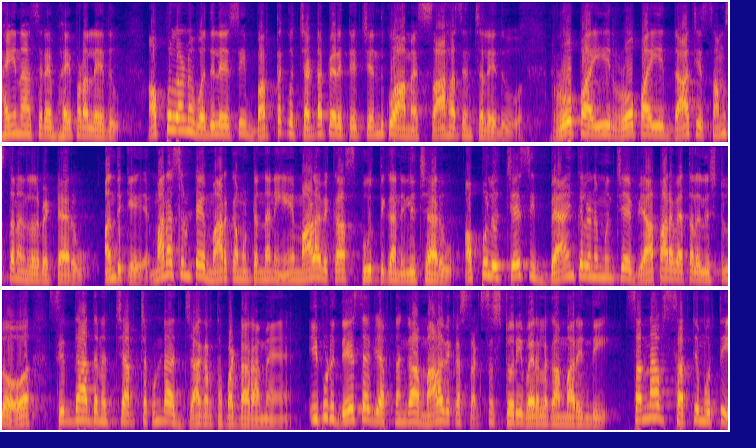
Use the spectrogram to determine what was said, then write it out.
అయినా సరే భయపడలేదు. అప్పులను వదిలేసి భర్తకు చెడ్డ పేరు తెచ్చేందుకు ఆమె సాహసించలేదు. రూపాయి రూపాయి దాచి సంస్థను నిలబెట్టారు. అందుకే మనసుంటే మార్గం ఉంటుందని మాళవిక స్ఫూర్తిగా నిలిచారు. అప్పులు చేసి బ్యాంకులను ముంచే వ్యాపారవేత్తల లిస్టులో సిద్ధార్థను చేర్చకుండా జాగ్రత్త పడ్డారామె. ఇప్పుడు దేశవ్యాప్తంగా మాళవిక సక్సెస్ స్టోరీ వైరల్గా మారింది. సన్ ఆఫ్ సత్యమూర్తి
